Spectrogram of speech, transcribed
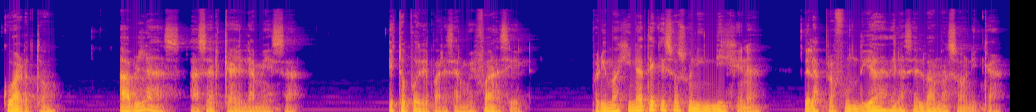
Cuarto, hablas acerca de la mesa esto puede parecer muy fácil, pero imagínate que sos un indígena de las profundidades de la selva amazónica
